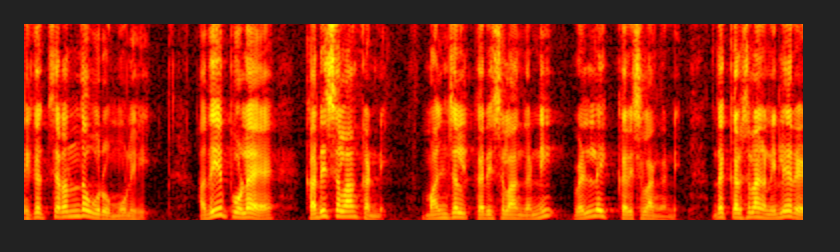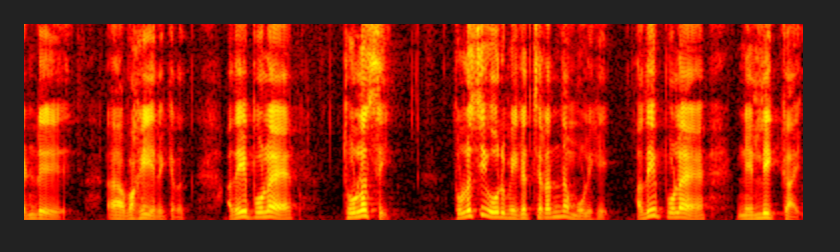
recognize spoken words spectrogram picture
மிகச்சிறந்த ஒரு மூலிகை. அதே போல் கரிசலாங்கண்ணி மஞ்சள் கரிசலாங்கண்ணி வெள்ளை கரிசலாங்கண்ணி. இந்த கரிசலாங்கண்ணிலே ரெண்டு வகை இருக்கிறது. அதே போல் துளசி துளசி ஒரு மிகச்சிறந்த மூலிகை. அதே போல் நெல்லிக்காய்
